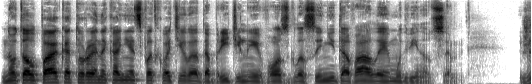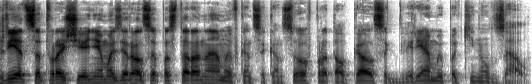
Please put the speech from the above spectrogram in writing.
но толпа, которая наконец подхватила одобрительные возгласы, не давала ему двинуться. Жрец с отвращением озирался по сторонам и в конце концов протолкался к дверям и покинул зал.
